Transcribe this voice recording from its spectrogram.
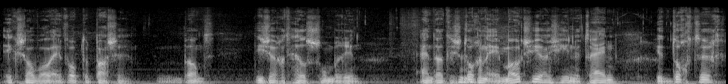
ik zal wel even op te passen, want die zag het heel somber in. En dat is toch een emotie als je in de trein je dochter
